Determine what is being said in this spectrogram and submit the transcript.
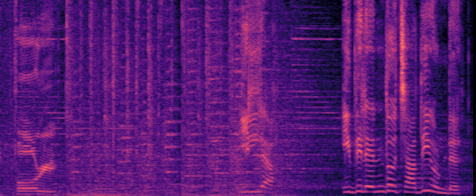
ഇപ്പോൾ ഇല്ല ഇതിലെന്തോ ചതിയുണ്ട്.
